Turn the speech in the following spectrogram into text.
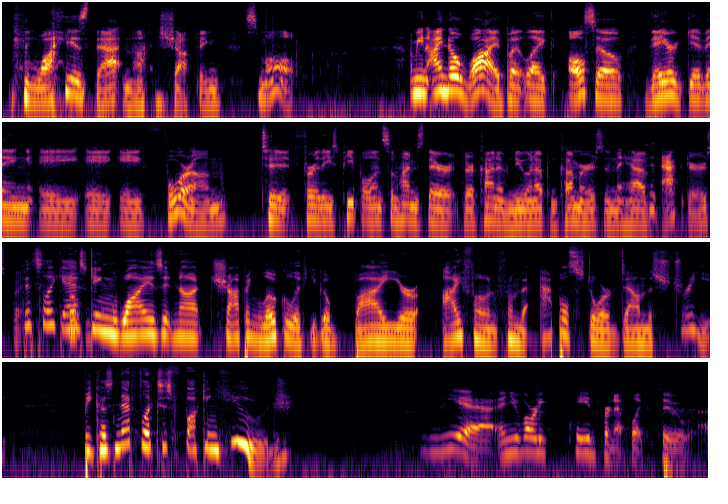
why is that not shopping small? I mean, I know why, but like also they are giving a a, a forum to for these people, and sometimes they're they're kind of new and up and comers, and they have actors. But That's like asking why is it not shopping local if you go buy your iPhone from the Apple store down the street? Because Netflix is fucking huge. Yeah, and you've already paid for Netflix too. Uh,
